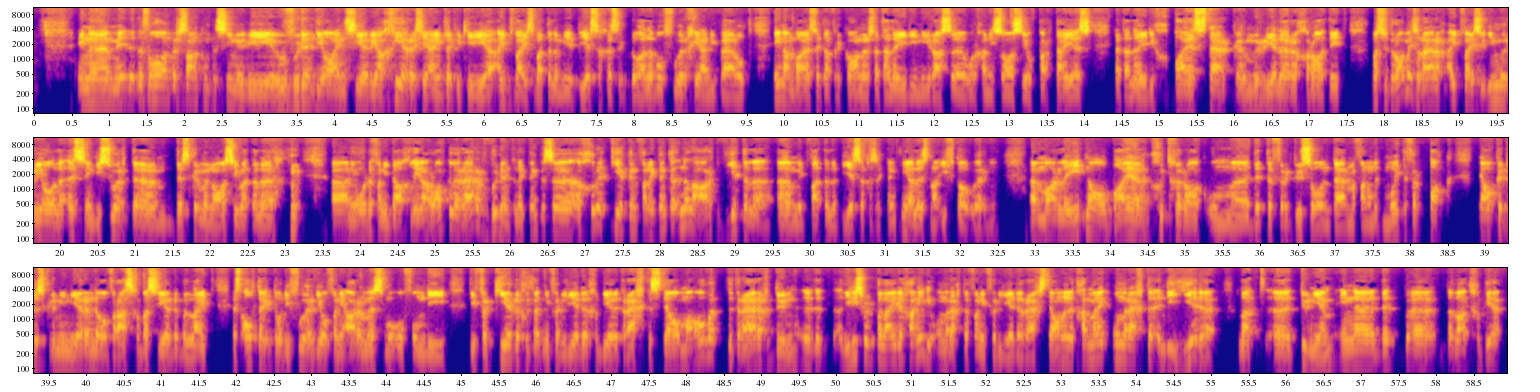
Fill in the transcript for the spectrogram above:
En uh, met, dit is nogal interessant om te sien hoe die hoe woedend die ANC reageer as jy eintlik bietjie uh, uitwys wat hulle mee besig is. Ek bedoel hulle wil voorgee aan die wêreld en aan baie Suid-Afrikaners dat hulle hierdie nie rasse organisasie of party is, dat hulle hierdie baie sterk uh, morele ruggraat het. Maar sodra mens regtig uitwys hoe immoreel hulle is en die soort um, diskriminasie wat hulle uh, aan die orde van die dag lê, dan raak hulle regtig woedend en ek dink dis 'n groot teken van ek dink in hulle hart weet hulle uh, met wat hulle besig is. Ek dink nie hulle is naïef daaroor nie. Um, maar hulle het nou al baie goed geraak om uh, dit te verdoesel in terme van om dit mooi te verpak. Elke diskriminerende of rasgebaseerde beleid is altyd tot die voordeel van die armes of om die die verkeerde goed wat in die verlede gebeur het reg te stel, maar al wat dit regtig doen, dit hierdie soort beleide gaan nie die onregte van die verlede regstel nie, dit gaan maar net onregte in die hede laat uh, toeneem en uh, dit uh, dit laat gebeur.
